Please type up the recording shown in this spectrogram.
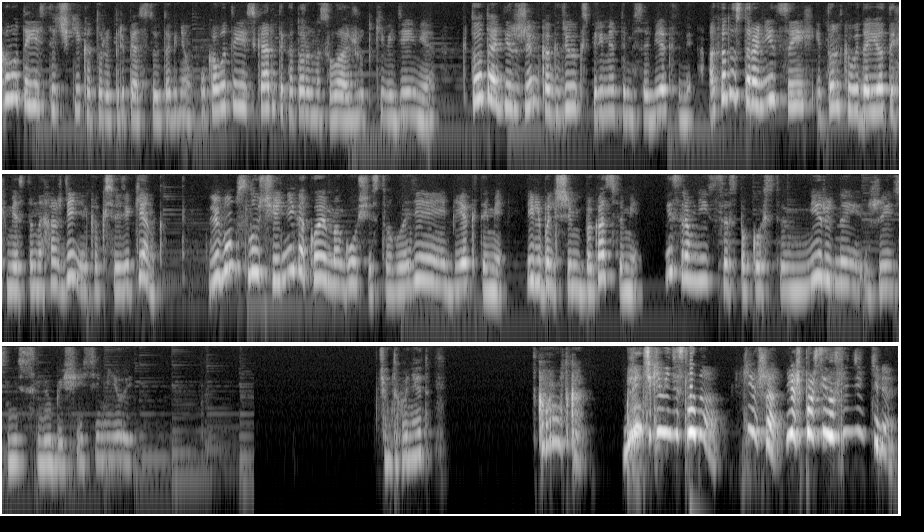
Кого-то есть очки, которые препятствуют огню, у кого-то есть карты, которые насылают жуткие видения. Кто-то одержим, как Дрю, экспериментами с объектами, а кто-то сторонится их и только выдает их местонахождение, как Сьюзи Кенг. В любом случае, никакое могущество, владение объектами или большими богатствами не сравнится со спокойствием мирной жизни с любящей семьей. Чем так воняет? Сковородка! Блинчики в виде слона! Кеша, я ж просила следить тебя!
